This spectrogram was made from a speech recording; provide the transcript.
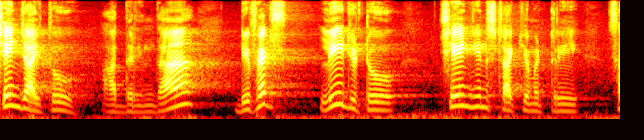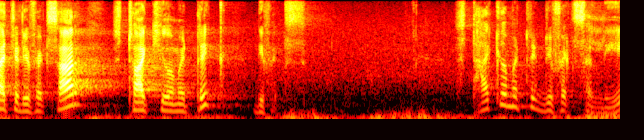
ಚೇಂಜ್ ಆಯಿತು. ಆದ್ದರಿಂದ defects lead to change in stoichiometry such defects are stoichiometric defects stoichiometric ಡಿಫೆಕ್ಟ್ಸಲ್ಲಿ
